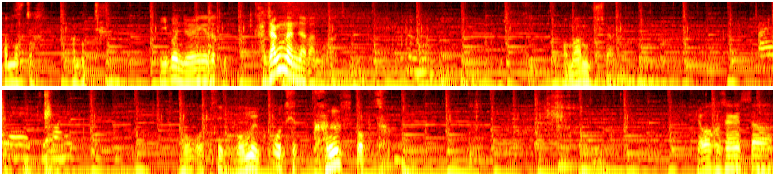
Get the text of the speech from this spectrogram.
밥 먹자 밥 먹자. 이번 여행에서 가장 난잡한 것 같은데. 어마무시하게 빨래 두 번 했지. 뭐 어떻게 몸을 어떻게 가눌 수가 없어. 여보 고생했어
